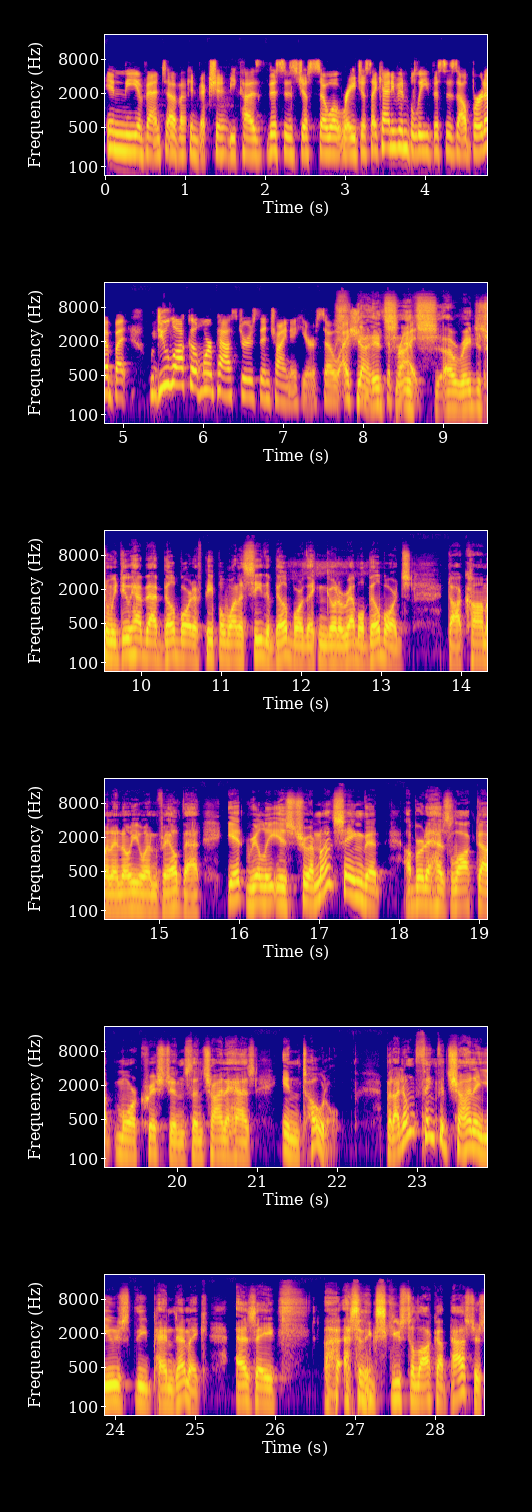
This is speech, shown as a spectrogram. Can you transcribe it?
in the event of a conviction because this is just so outrageous. I can't even believe this is Alberta, but we do lock up more pastors than China here, so I shouldn't yeah, it's, be surprised. it's outrageous, and we do have that billboard. If people want to see the billboard, they can go to rebelbillboards.com, and I know you unveiled that. It really is true. I'm not saying that Alberta has locked up more Christians than China has in total. But I don't think that China used the pandemic as a uh, as an excuse to lock up pastors.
